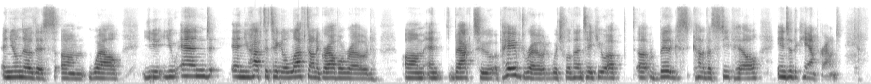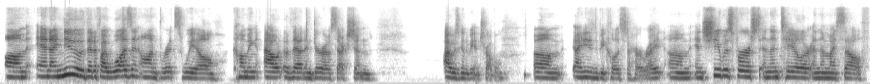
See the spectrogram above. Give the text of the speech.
And you'll know this um, well you you end and you have to take a left on a gravel road um, and back to a paved road which will then take you up a big kind of a steep hill into the campground. Um, and i knew that if i wasn't on Britt's wheel coming out of that enduro section i was going to be in trouble um, I needed to be close to her, right? Um, and she was first, and then Taylor, and then myself.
